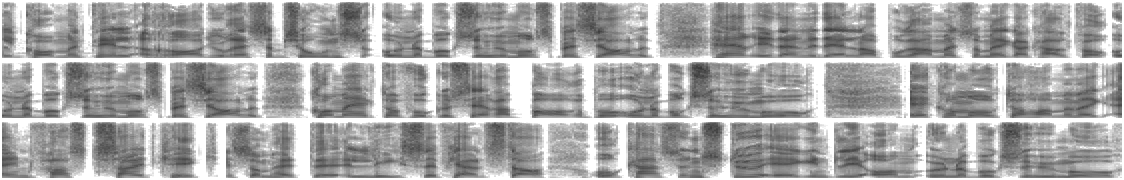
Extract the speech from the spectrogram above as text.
Velkommen til Radioresepsjonens underbuksehumorspesial. Her i denne delen av programmet, som jeg har kalt for Underbuksehumorspesial, kommer jeg til å fokusere bare på underbuksehumor. Jeg kommer òg til å ha med meg en fast sidekick som heter Lise Fjelstad. Og hva syns du egentlig om underbuksehumor?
